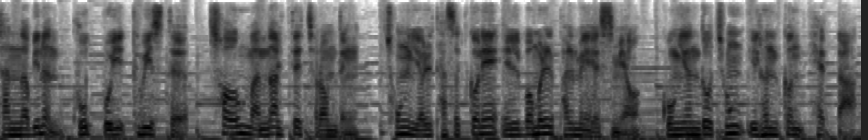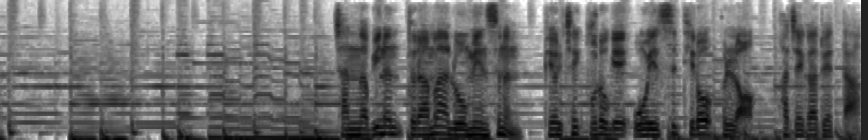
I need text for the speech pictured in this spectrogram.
잔나비는 굿보이 트위스트, 처음 만날 때처럼 등 총 15건의 앨범을 발매했으며 공연도 총 70건 했다. 잔나비는 드라마 로맨스는 별책 부록의 OST로 불러 화제가 됐다.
